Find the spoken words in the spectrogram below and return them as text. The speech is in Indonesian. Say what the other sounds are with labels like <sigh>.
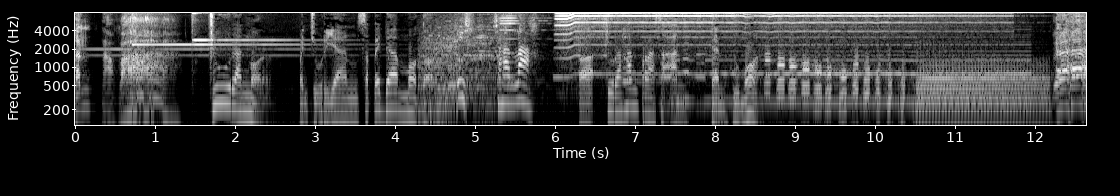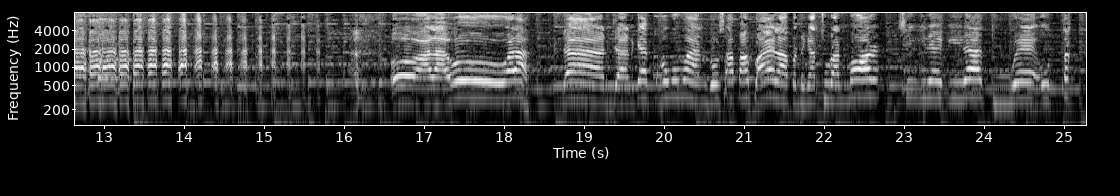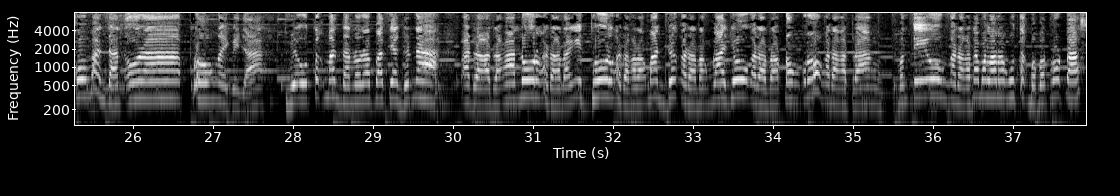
Kenapa? Curanmor, pencurian sepeda motor. Ih, salah. Uh, curahan perasaan dan humor. <laughs> oh alah, oh alah. Dan jangan kayak pengumuman, gak usah apa bae lah pendengar curanmor sing kira-kira duwe utek komandan ora prong ya. Duwe utek mandan ora yang genah. Kadang-kadang anur, kadang-kadang idul, kadang-kadang mandek, kadang-kadang melayu, kadang-kadang tongkrong, kadang-kadang menteung, kadang-kadang melarang utek babat protes.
